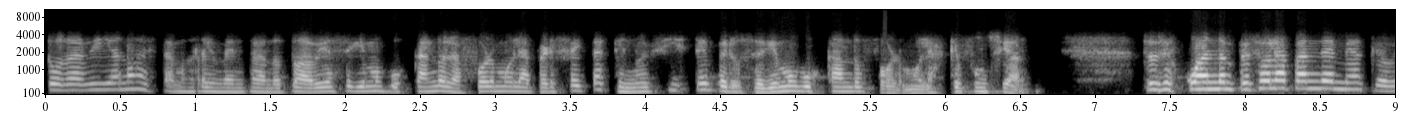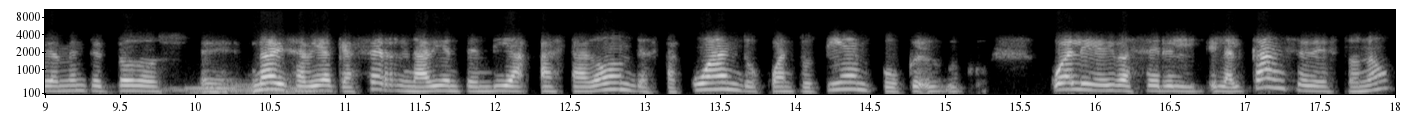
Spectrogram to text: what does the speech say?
Todavía nos estamos reinventando, todavía seguimos buscando la fórmula perfecta que no existe, pero seguimos buscando fórmulas que funcionen. Entonces, cuando empezó la pandemia, que obviamente todos, eh, nadie sabía qué hacer, nadie entendía hasta dónde, hasta cuándo, cuánto tiempo, cuál iba a ser el, el alcance de esto, ¿no?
